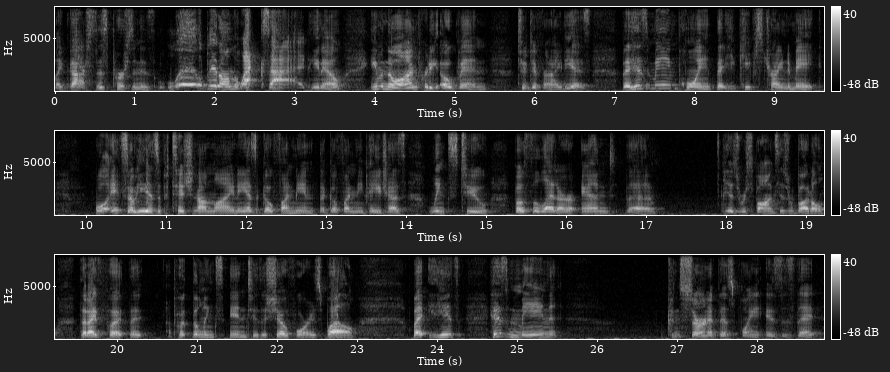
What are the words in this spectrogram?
like, gosh, this person is a little bit on the whack side, you know, even though I'm pretty open to different ideas. But his main point that he keeps trying to make well, and so he has a petition online. He has a GoFundMe, and the GoFundMe page has links to both the letter and the his response, his rebuttal that I've put that I put the links into the show for as well. But his his main concern at this point is is that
